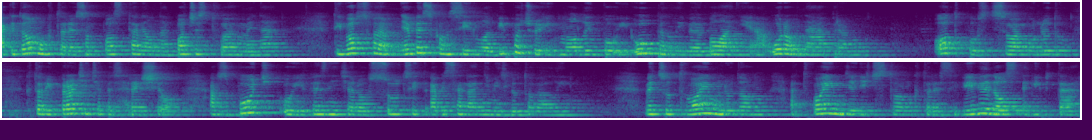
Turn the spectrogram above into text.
a k domu, ktoré som postavil na počest Tvojho mena. Ty vo svojom nebeskom sídle vypočuj ich modlitbu i úpenlivé volanie a urob nápravu. Odpust svojmu ľudu, ktorý proti Tebe zhrešil a vzbuď u ich väzniteľov súcit, aby sa nad nimi zľutovali. Veď sú Tvojim ľudom a Tvojim dedičstvom, ktoré si vyviedol z Egypta,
